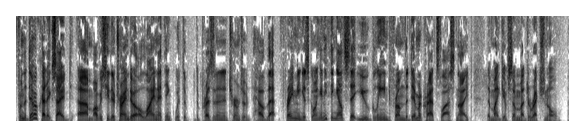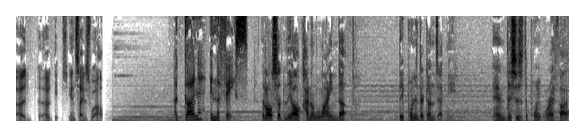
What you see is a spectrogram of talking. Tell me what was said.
From the Democratic side, um, obviously they're trying to align, I think, with the, the president in terms of how that framing is going. Anything else that you gleaned from the Democrats last night that might give some uh, directional uh, uh, insight as well? A gun in the face. Then all of a sudden they all kind of lined up. They pointed their guns at me. And this is the point where I thought,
